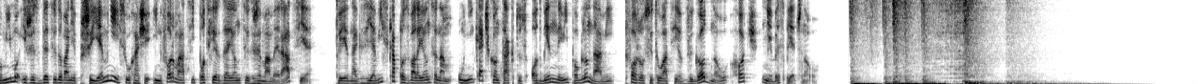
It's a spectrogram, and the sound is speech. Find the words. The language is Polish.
Pomimo iż zdecydowanie przyjemniej słucha się informacji potwierdzających, że mamy rację, to jednak zjawiska pozwalające nam unikać kontaktu z odmiennymi poglądami tworzą sytuację wygodną, choć niebezpieczną.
